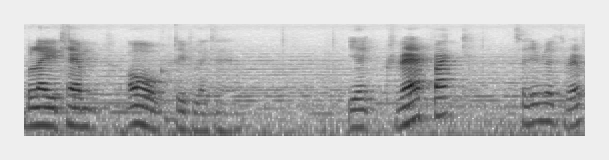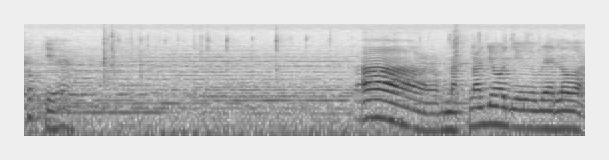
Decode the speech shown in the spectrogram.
Play thêm. Oh thì play thêm. Yeah grab back sẽ giống như grab hút gì ha à, mặt nó vô như belo à.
